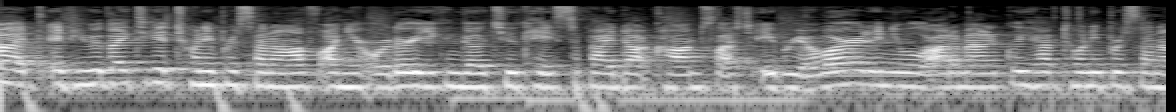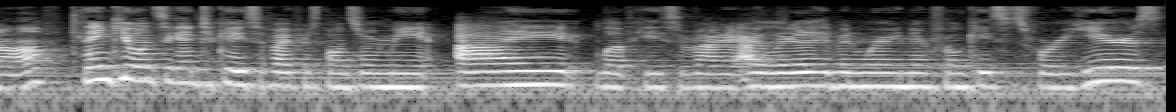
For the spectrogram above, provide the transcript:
But if you would like to get 20% off on your order, you can go to casetify.com slash averyovard and you will automatically have 20% off. Thank you once again to Casetify for sponsoring me. I love Casetify. I literally have been wearing their phone cases for years.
